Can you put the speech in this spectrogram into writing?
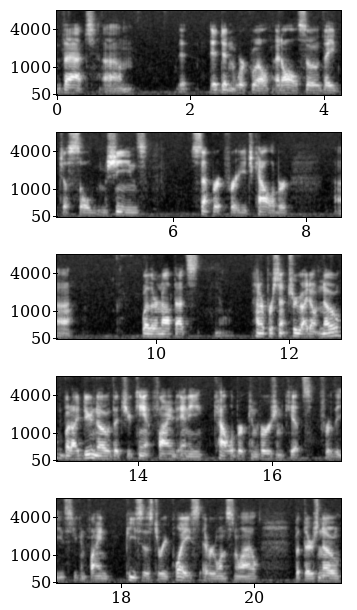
that um, it, it didn't work well at all. So they just sold machines separate for each caliber. Uh, whether or not that's you know, 100% true, I don't know, but I do know that you can't find any caliber conversion kits for these. You can find pieces to replace every once in a while, but there's no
